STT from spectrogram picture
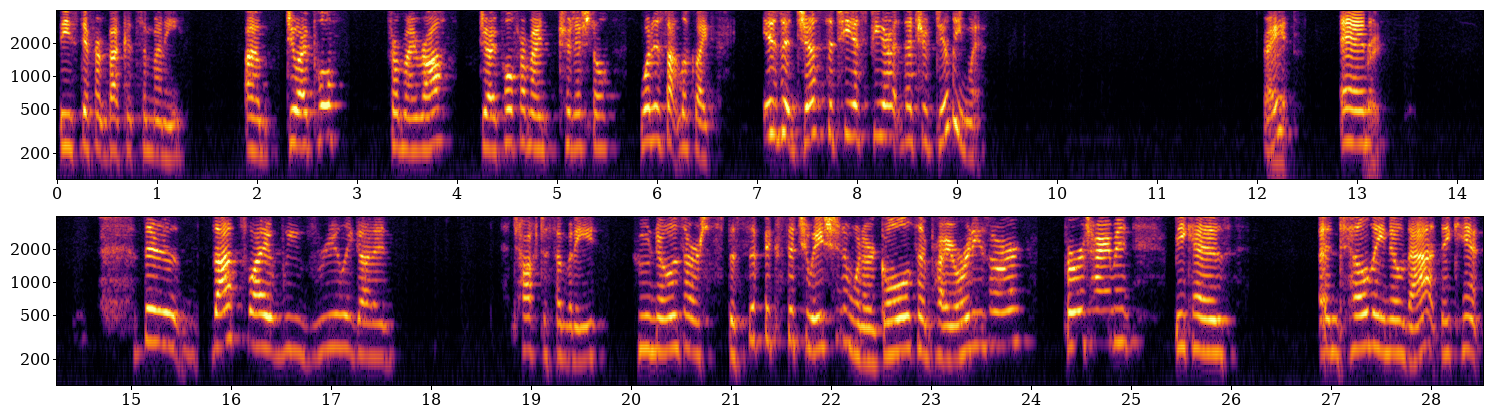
these different buckets of money? Um, do I pull from my Roth? Do I pull from my traditional? What does that look like? Is it just the TSP that you're dealing with? Right? right. And right. there that's why we've really got to talk to somebody who knows our specific situation and what our goals and priorities are for retirement because until they know that, they can't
